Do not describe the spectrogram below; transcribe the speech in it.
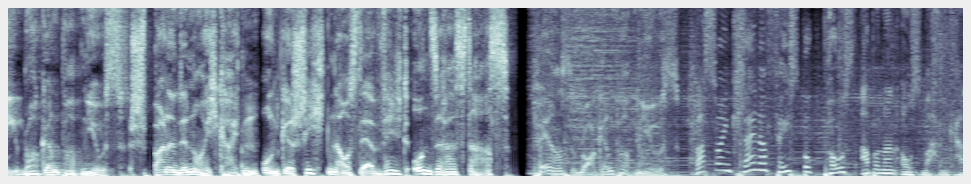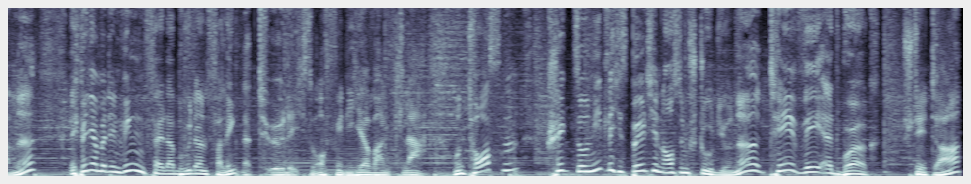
Die Rock and Pop News. Spannende Neuigkeiten und Geschichten aus der Welt unserer Stars. Pairs Rock and Pop News. Was so ein kleiner Facebook-Post ab und an ausmachen kann, ne? Ich bin ja mit den Wingenfelder Brüdern verlinkt, natürlich, so oft wie die hier waren, klar. Und Thorsten schickt so ein niedliches Bildchen aus dem Studio, ne? TV at Work steht da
